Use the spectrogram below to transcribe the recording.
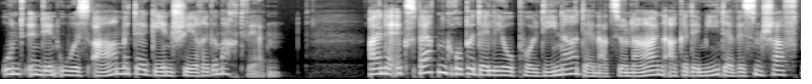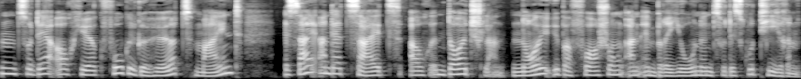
und in den USA, mit der Genschere gemacht werden. Eine Expertengruppe der Leopoldina, der Nationalen Akademie der Wissenschaften, zu der auch Jörg Vogel gehört, meint, es sei an der Zeit, auch in Deutschland neu über Forschung an Embryonen zu diskutieren,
